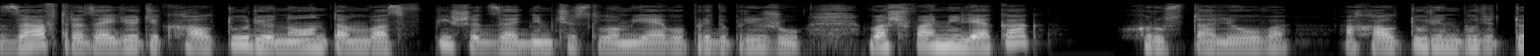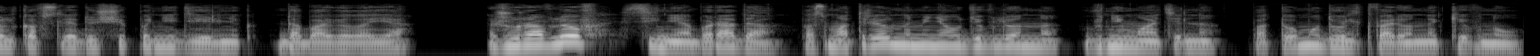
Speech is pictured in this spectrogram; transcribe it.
Завтра зайдете к Халтурию, но он там вас впишет задним числом, я его предупрежу. Ваша фамилия как?» «Хрусталева. А Халтурин будет только в следующий понедельник», — добавила я. Журавлев, синяя борода, посмотрел на меня удивленно, внимательно, потом удовлетворенно кивнул.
